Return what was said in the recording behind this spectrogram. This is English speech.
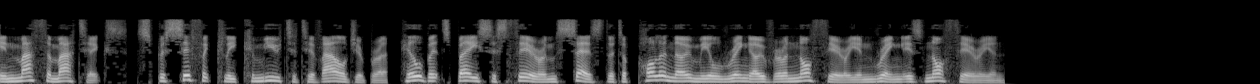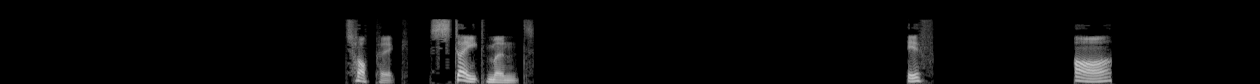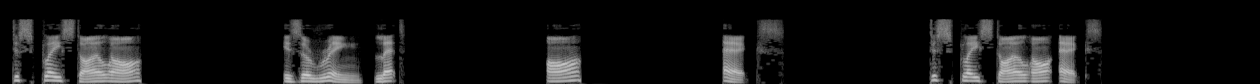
In mathematics, specifically commutative algebra, Hilbert's basis theorem says that a polynomial ring over a Noetherian ring is Noetherian. Topic Statement If R display style R is a ring let R X display style R X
